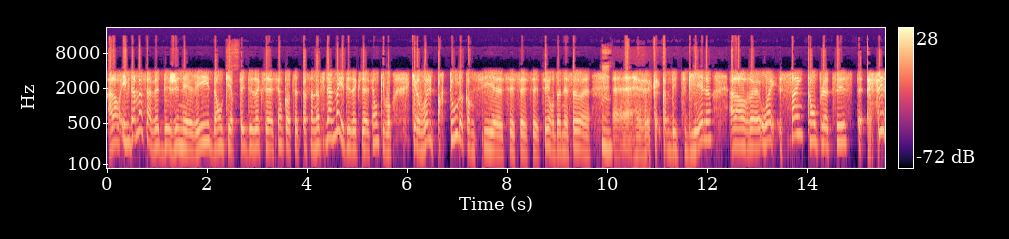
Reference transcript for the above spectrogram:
Alors, évidemment, ça avait dégénéré, donc il y a peut-être des accusations contre cette personne-là. Finalement, il y a des accusations qui vont qui revolent partout, là, comme si euh, c'est, c'est, on donnait ça euh, hmm. euh, comme des petits billets. Là. Alors, ouais, cinq complotistes, six,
